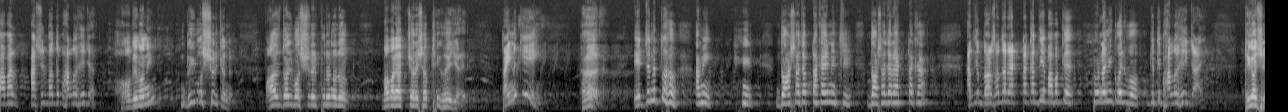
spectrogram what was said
বাবার আশীর্বাদে ভালো হয়ে যায়। হবে মানে? দুই বছর কেন? পাঁচ দশ বছরের পুরনো রোগ বাবার এক চরে সব ঠিক হয়ে যায়। তাই নাকি? হ্যাঁ। এর জন্য তো আমি দশ হাজার টাকা এনেছি দশ হাজার এক টাকা। আজকে দশ হাজার এক টাকা দিয়ে বাবাকে প্রণামী করব যদি ভালো হয়ে যায়। ঠিক আছে।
